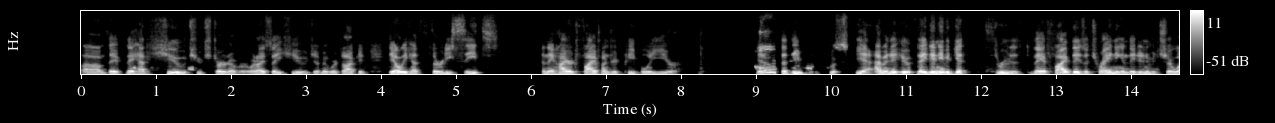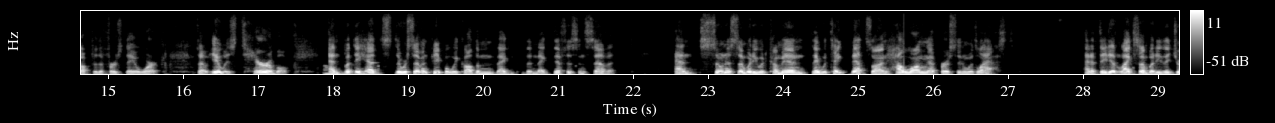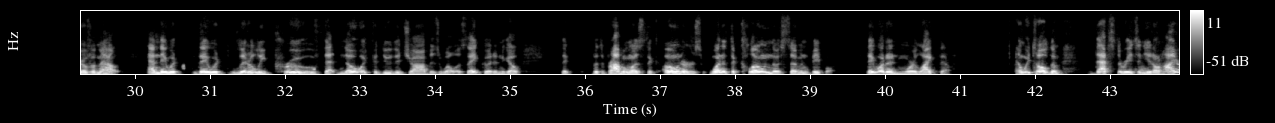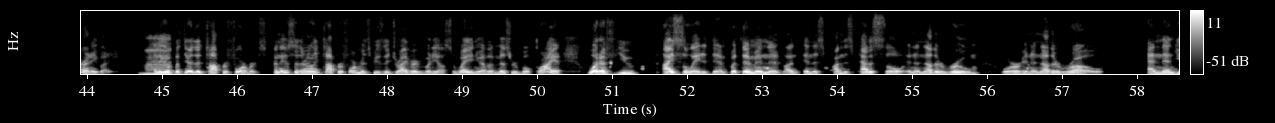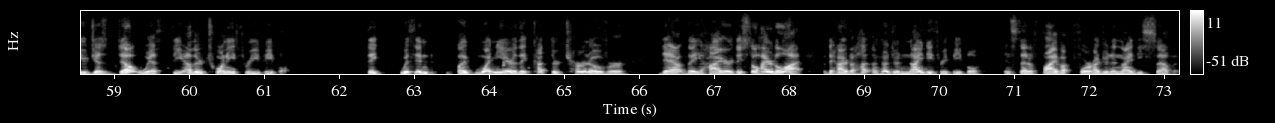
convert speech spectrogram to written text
um, they they had huge huge turnover. When i say huge i mean we're talking they only had 30 seats and they hired 500 people a year. You know, oh, that they yeah i mean it, it, they didn't even get through the, they had five days of training and they didn't even show up for the first day of work so it was terrible. Oh. And oh. but they had there were seven people. We called them mag, the Magnificent Seven. And soon as somebody would come in, they would take bets on how long that person would last. And if they didn't like somebody, they drove them out. And they would they would literally prove that no one could do the job as well as they could. And go, the, but the problem was the owners wanted to clone those seven people. They wanted more like them. And we told them that's the reason you don't hire anybody Mm. And they go, mm. but they're the top performers. And they said they're only top performers because they drive everybody else away, and you have a miserable client. What if you isolated them, put them in the on, in this on this pedestal in another room or mm. in another row, and then you just dealt with the other 23 people? They within like one year they cut their turnover down. They hired. They still hired a lot, but they hired 193 people instead of five 497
